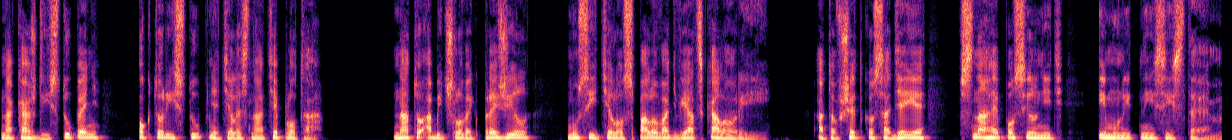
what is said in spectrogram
na každý stupeň, o ktorý stúpne telesná teplota. Na to, aby človek prežil, musí telo spalovať viac kalórií. A to všetko sa deje v snahe posilniť imunitný systém.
